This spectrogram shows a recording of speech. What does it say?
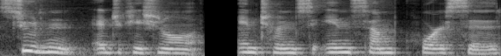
student educational interns in some courses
